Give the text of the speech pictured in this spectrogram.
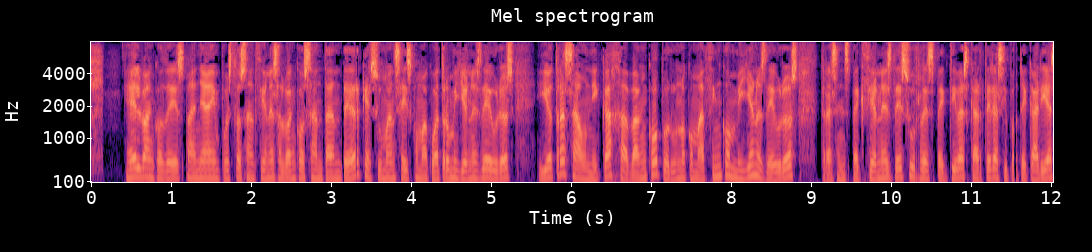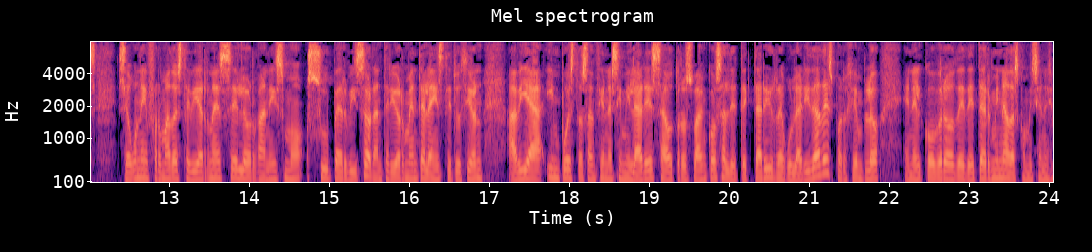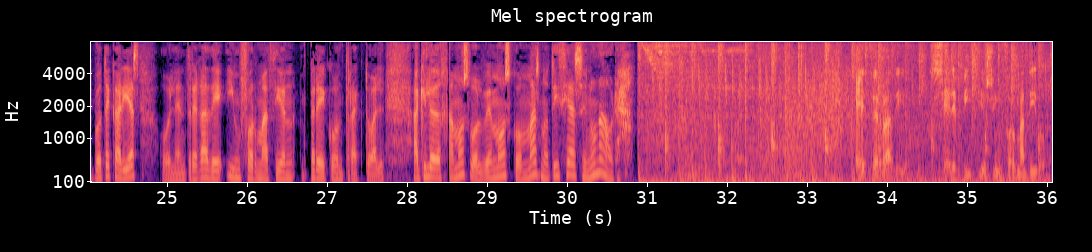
El Banco de España ha impuesto sanciones al Banco Santander, que suman 6,4 millones de euros, y otras a Unicaja Banco por 1,5 millones de euros, tras inspecciones de sus respectivas carteras hipotecarias, según ha informado este viernes el organismo supervisor. Anteriormente, la institución había impuesto sanciones similares a otros bancos al detectar irregularidades, por ejemplo, en el cobro de determinadas comisiones hipotecarias o en la entrega de información precontractual. Aquí lo dejamos, volvemos con más noticias en una hora. F Radio, servicios informativos.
